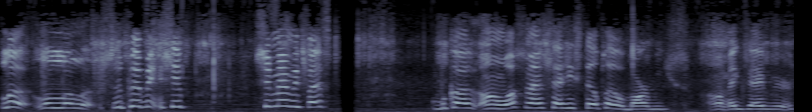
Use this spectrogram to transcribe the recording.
Look, look, look, look. She put me. She, she made me face because um, what's the name said he still play with Barbies. Um, Xavier.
